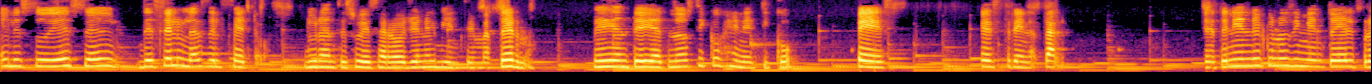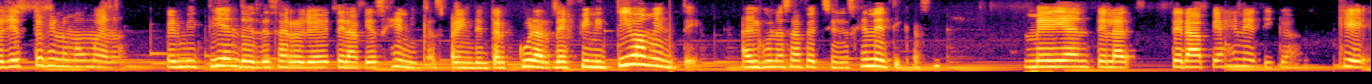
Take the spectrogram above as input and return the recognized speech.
el estudio de, células del feto durante su desarrollo en el vientre materno, mediante diagnóstico genético PES estrenatal. Ya teniendo el conocimiento del proyecto Genoma Humano, permitiendo el desarrollo de terapias génicas para intentar curar definitivamente algunas afecciones genéticas mediante la terapia genética que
